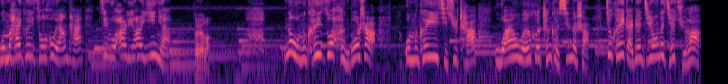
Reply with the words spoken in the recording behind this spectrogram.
我们还可以从后阳台进入二零二一年。对了，那我们可以做很多事儿，我们可以一起去查武安文和陈可辛的事儿，就可以改变吉荣的结局了。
